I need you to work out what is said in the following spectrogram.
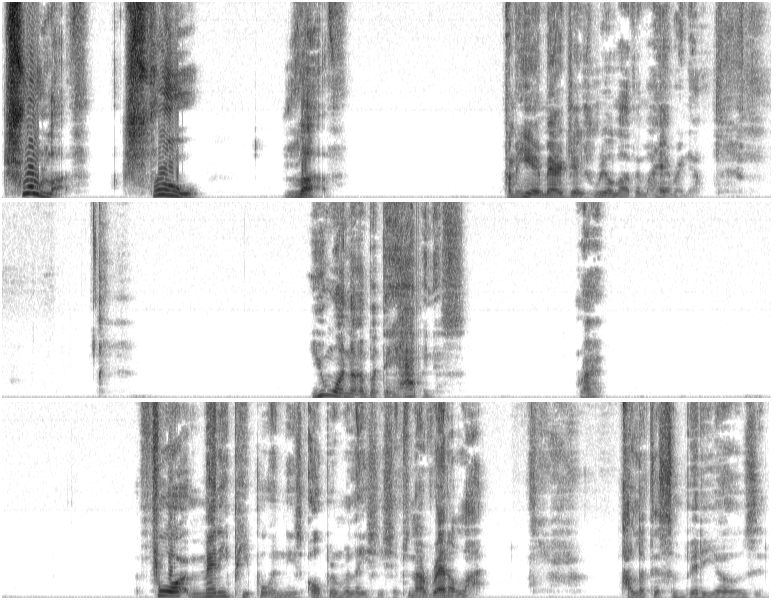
True love. True love. I'm hearing Mary J's real love in my head right now. You want nothing but their happiness. Right? For many people in these open relationships, and I read a lot. I looked at some videos and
